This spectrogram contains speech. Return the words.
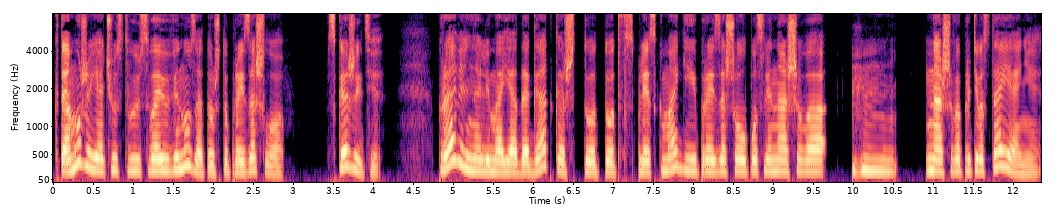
«К тому же я чувствую свою вину за то, что произошло. Скажите, правильно ли моя догадка, что тот всплеск магии произошел после нашего... нашего противостояния?»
